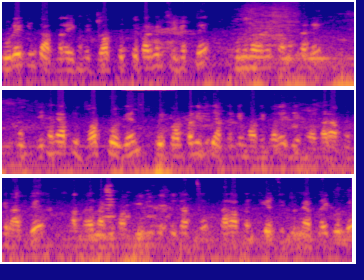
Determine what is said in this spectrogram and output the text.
করে কিন্তু আপনারা এখানে জব করতে পারবেন। সেক্ষেত্রে কোনো ধরনের সমস্যা নেই। যেখানে আপনি জব করবেন ওই কোম্পানি যদি আপনাকে মনে করে যে হ্যাঁ, তারা আপনাকে রাখবে আপনারা তাকে কন্টিনিউ করতে যাচ্ছেন, তারা আপনার টিএসসির জন্য অ্যাপ্লাই করবে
